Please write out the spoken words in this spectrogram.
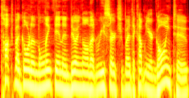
talked about going on LinkedIn and doing all that research about the company you're going to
